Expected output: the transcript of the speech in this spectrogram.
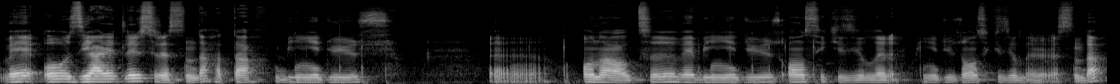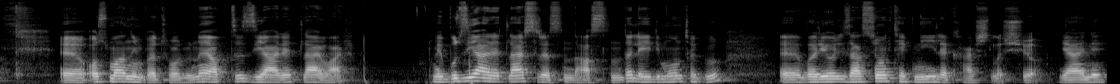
ve o ziyaretleri sırasında hatta 1716 ve 1718 yılları 1718 yılları arasında e, Osmanlı İmparatorluğu'na yaptığı ziyaretler var. Ve bu ziyaretler sırasında aslında Lady Montagu e, variolizasyon tekniğiyle karşılaşıyor. Yani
